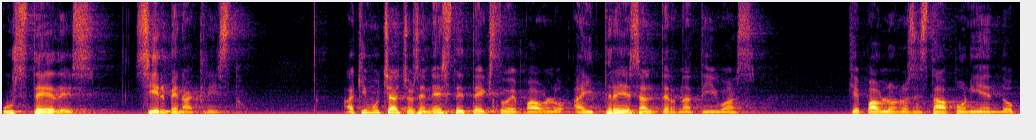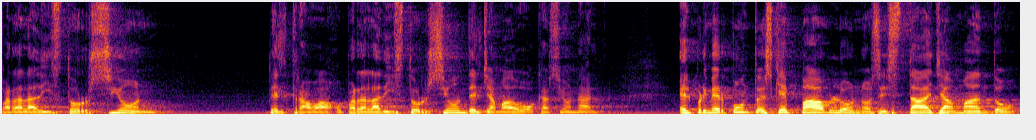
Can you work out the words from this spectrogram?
Ustedes sirven a Cristo. Aquí muchachos, en este texto de Pablo hay tres alternativas que Pablo nos está poniendo para la distorsión del trabajo, para la distorsión del llamado vocacional. El primer punto es que Pablo nos está llamando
